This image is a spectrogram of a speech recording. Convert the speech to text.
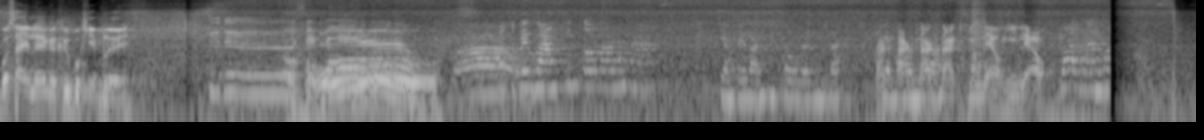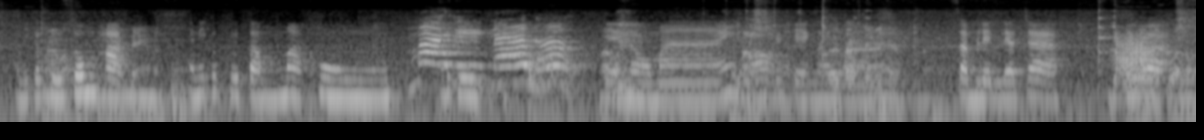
บ่ใส่เลยก็คือบ่เค็มเลย ดื้อโอ้ๆโหเสร็จแล้ว รียมไปวางที่โต๊ะแล้วนะจ๊ะตักเตรียมตัเอากอันตันี้กก่อนตักหีแล้วหีแล้ววาดเลยอันนี้ก็คือส้มผัก แบ่งให้มันอันนี้ก็คือตำหมากฮงมาอีกแล้วเด้อแกงหน่อไม้มาเป็นแกงหน่อเออตักใช่ไหมไม้ฮะสำเร็จแล้วจ้ายั่วตัวน้อง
